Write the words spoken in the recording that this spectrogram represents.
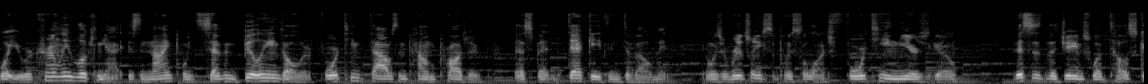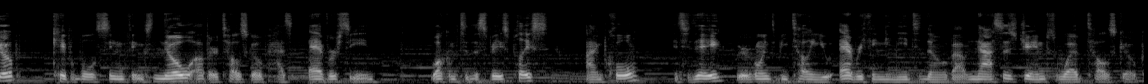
What you are currently looking at is a $9.7 billion, 14,000 pound project that spent decades in development and was originally supposed to launch 14 years ago. This is the James Webb Telescope, capable of seeing things no other telescope has ever seen. Welcome to the Space Place. I'm Cole, and today we are going to be telling you everything you need to know about NASA's James Webb Telescope.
